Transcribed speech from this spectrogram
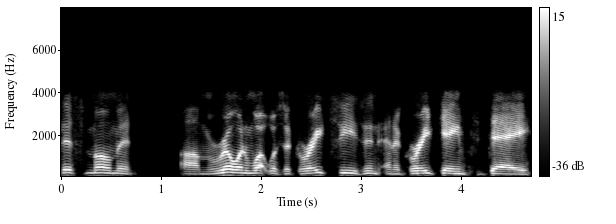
this moment um, ruin what was a great season and a great game today."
